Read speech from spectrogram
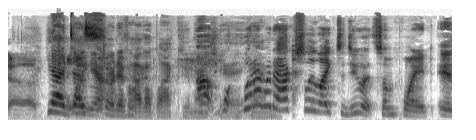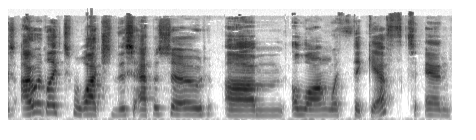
Uh, yeah, it does blanket sort of have a black humor. Uh, to wh- it, what I would actually like to do at some point is I would like to watch this episode um, along with The Gift and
